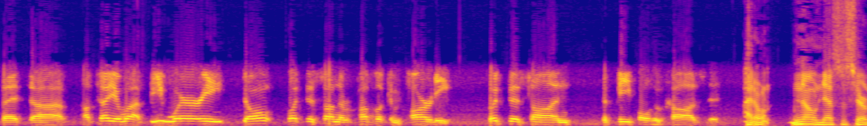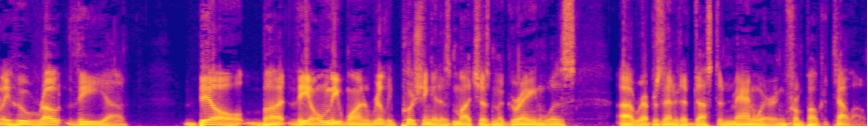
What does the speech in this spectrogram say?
But uh, I'll tell you what, be wary. Don't put this on the Republican Party. Put this on the people who caused it. I don't know necessarily who wrote the uh, bill, but the only one really pushing it as much as McGrane was uh, Representative Dustin Manwaring from Pocatello.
